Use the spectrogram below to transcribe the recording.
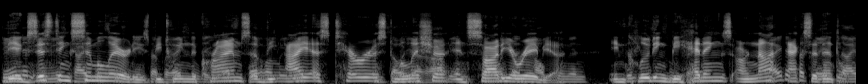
the existing similarities between the crimes of the IS terrorist militia in Saudi Arabia, including beheadings, are not accidental.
